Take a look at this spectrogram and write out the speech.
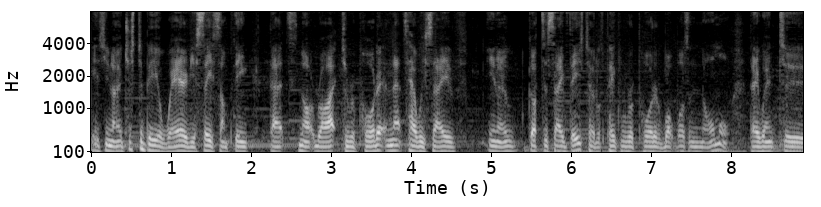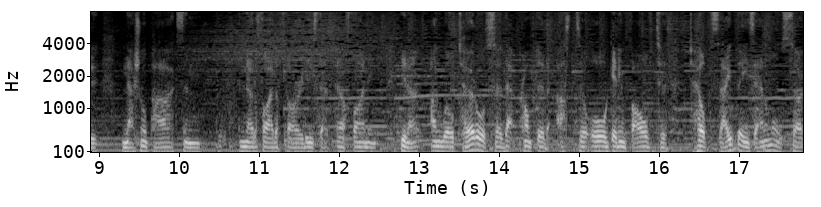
is you know just to be aware if you see something that's not right to report it and that's how we save you know, got to save these turtles. People reported what wasn't normal. They went to national parks and notified authorities that they were finding, you know, unwell turtles. So that prompted us to all get involved to, to help save these animals. So,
